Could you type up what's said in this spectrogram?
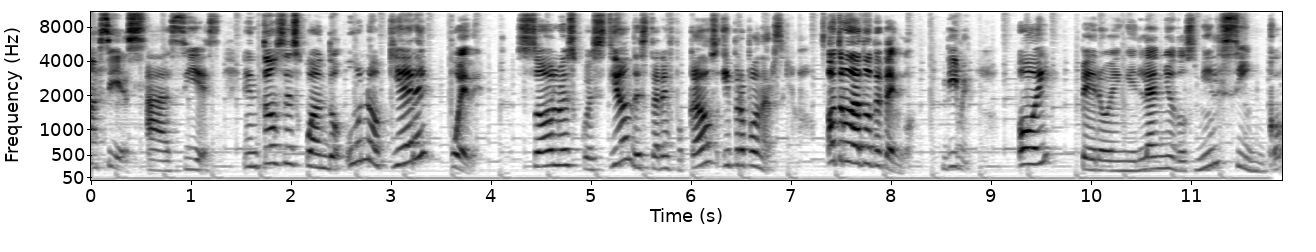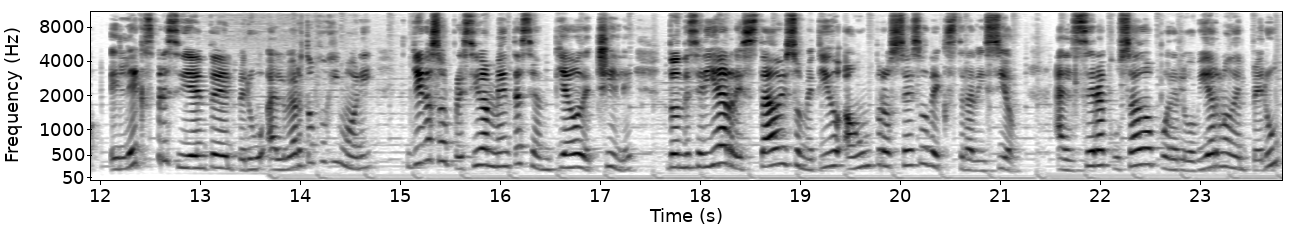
así es. Así es. Entonces, cuando uno quiere, puede. Solo es cuestión de estar enfocados y proponérselo. Otro dato te tengo. Dime. Hoy pero en el año 2005, el expresidente del Perú, Alberto Fujimori, llega sorpresivamente a Santiago de Chile, donde sería arrestado y sometido a un proceso de extradición, al ser acusado por el gobierno del Perú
